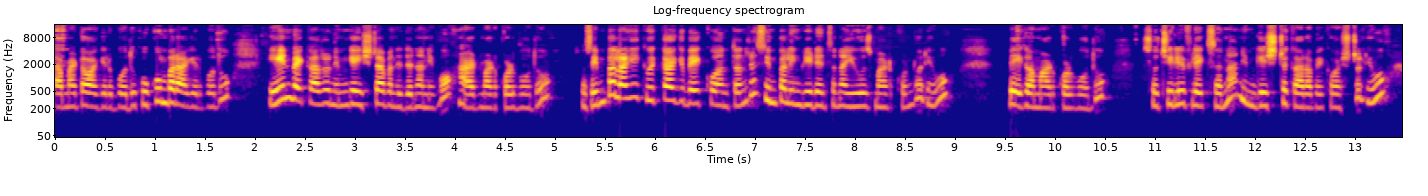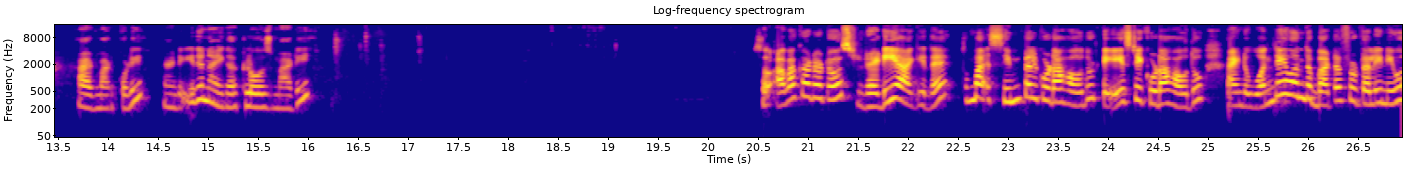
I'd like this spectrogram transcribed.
ಟೊಮೆಟೊ ಆಗಿರ್ಬೋದು ಕುಕುಂಬರ್ ಆಗಿರ್ಬೋದು, ಏನು ಬೇಕಾದರೂ ನಿಮಗೆ ಇಷ್ಟ ಬಂದಿದ್ದನ್ನು ನೀವು ಆ್ಯಡ್ ಮಾಡ್ಕೊಳ್ಬೋದು. ಸೊ ಸಿಂಪಲಾಗಿ ಕ್ವಿಕ್ಕಾಗಿ ಬೇಕು ಅಂತಂದರೆ ಸಿಂಪಲ್ ಇಂಗ್ರೀಡಿಯೆಂಟ್ಸನ್ನು ಯೂಸ್ ಮಾಡಿಕೊಂಡು ನೀವು ಬೇಗ ಮಾಡ್ಕೊಳ್ಬೋದು. ಸೊ ಚಿಲ್ಲಿ ಫ್ಲೇಕ್ಸನ್ನು ನಿಮಗೆ ಎಷ್ಟು ಖಾರ ಬೇಕೋ ಅಷ್ಟು ನೀವು ಆ್ಯಡ್ ಮಾಡ್ಕೊಳ್ಳಿ. ಆ್ಯಂಡ್ ಇದನ್ನು ಈಗ ಕ್ಲೋಸ್ ಮಾಡಿ. ಸೊ ಅವಕಾಡೋ ಟೋಸ್ಟ್ ರೆಡಿ ಆಗಿದೆ. ತುಂಬ ಸಿಂಪಲ್ ಕೂಡ ಹೌದು ಟೇಸ್ಟಿ ಕೂಡ ಹೌದು. ಆ್ಯಂಡ್ ಒಂದೇ ಒಂದು ಬಟರ್ ಫ್ರೂಟಲ್ಲಿ ನೀವು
